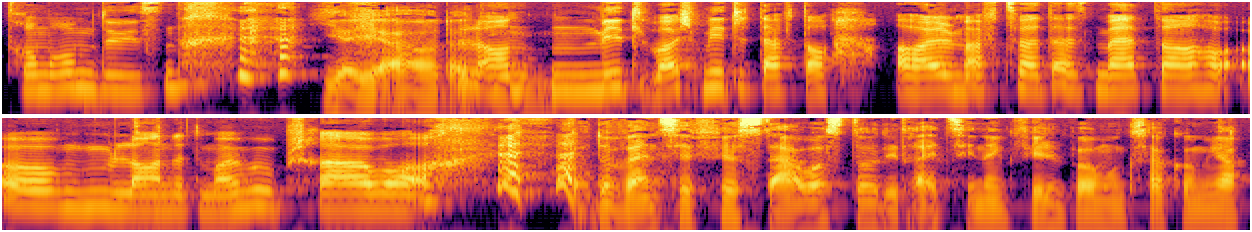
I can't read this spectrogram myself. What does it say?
drumrum düsen. Ja, ja, oder? Landen, mittel, was mittelt auf der Alm auf 2000 Meter oben, landet mal Hubschrauber. oder wenn sie für Star Wars da die 13 gefilmt haben und gesagt haben, ja,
